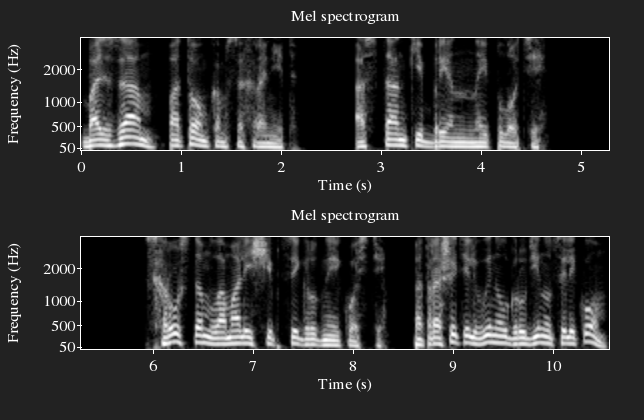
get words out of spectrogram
Бальзам потомкам сохранит. Останки бренной плоти. С хрустом ломали щипцы грудные кости. Потрошитель вынул грудину целиком,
